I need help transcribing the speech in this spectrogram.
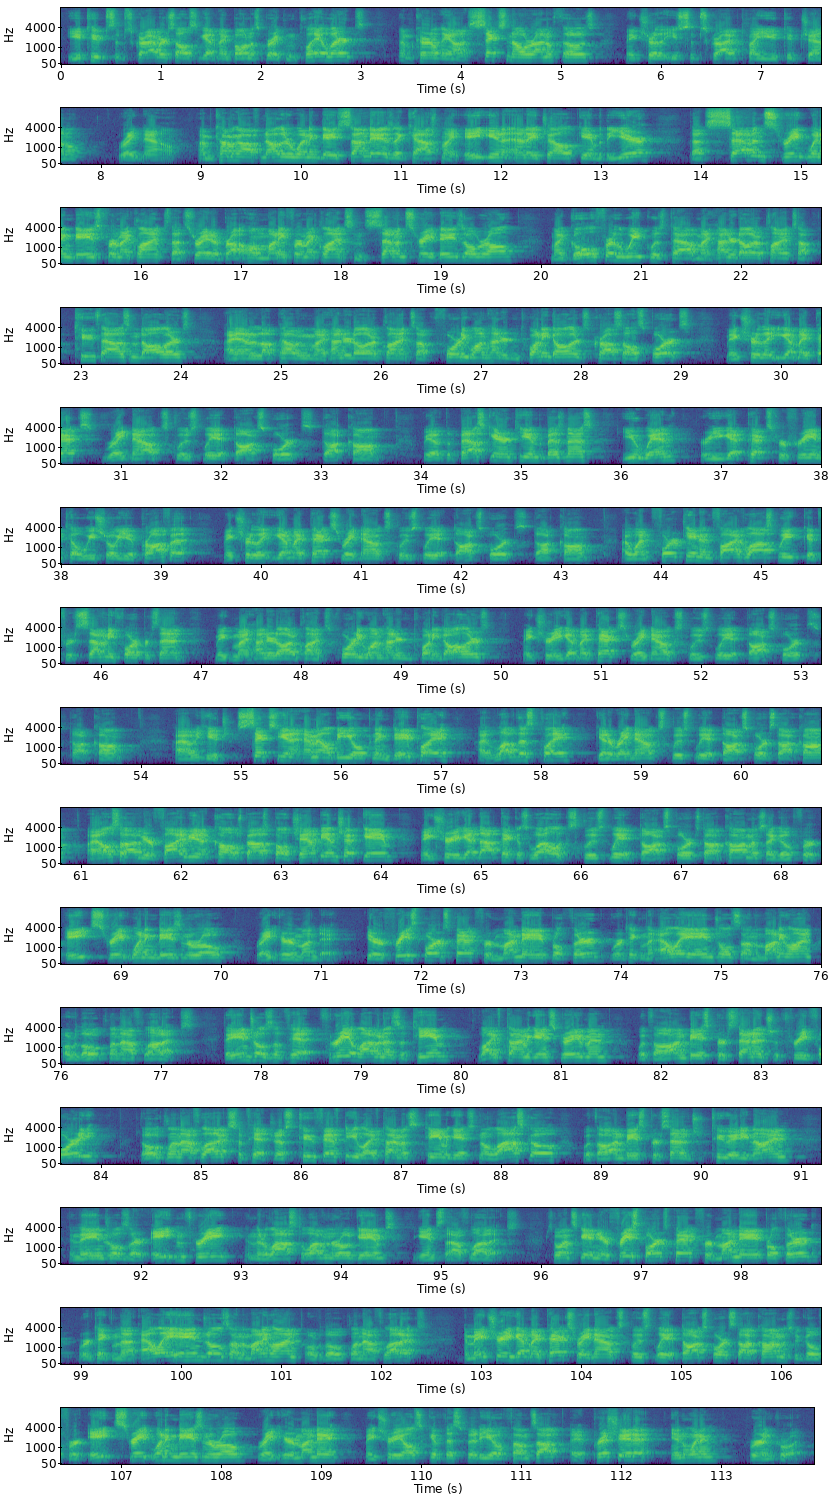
YouTube subscribers also get my bonus breaking play alerts. I'm currently on a 6-0 run with those. Make sure that you subscribe to my YouTube channel right now. I'm coming off another winning day Sunday as I cashed my 8 unit NHL game of the year. That's seven straight winning days for my clients. That's right, I brought home money for my clients in seven straight days overall. My goal for the week was to have my $100 clients up $2,000. I ended up having my $100 clients up $4,120 across all sports. Make sure that you get my picks right now exclusively at DocSports.com. We have the best guarantee in the business. You win or you get picks for free until we show you a profit. Make sure that you get my picks right now exclusively at DocSports.com. I went 14 and 5 last week, good for 74%, making my $100 clients $4,120. Make sure you get my picks right now exclusively at DocSports.com. I have a huge 6 unit MLB opening day play. I love this play. Get it right now exclusively at DocSports.com. I also have your 5 unit college basketball championship game. Make sure you get that pick as well exclusively at DocSports.com as I go for 8 straight winning days in a row right here on Monday. Your free sports pick for Monday, April 3rd, we're taking the LA Angels on the money line over the Oakland Athletics. The Angels have hit 311 as a team, lifetime against Graveman, with an on-base percentage of 340. The Oakland Athletics have hit just 250 lifetime as a team against Nolasco, with an on-base percentage of 289 and the Angels are 8 and 3 in their last 11 road games against the Athletics. So once again, your free sports pick for Monday, April 3rd, we're taking the LA Angels on the money line over the Oakland Athletics. And make sure you get my picks right now exclusively at DocSports.com as we go for 8 straight winning days in a row right here Monday. Make sure you also give this video a thumbs up. I appreciate it. In winning, Vernon Croy.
